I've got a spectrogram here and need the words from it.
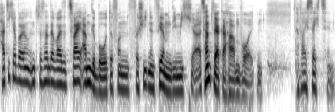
Hatte ich aber interessanterweise zwei Angebote von verschiedenen Firmen, die mich als Handwerker haben wollten. Da war ich 16.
